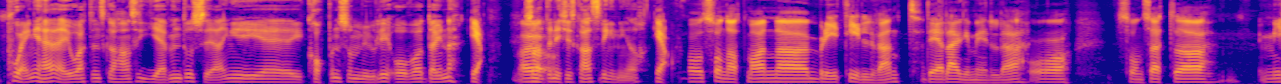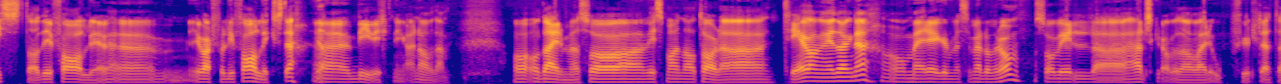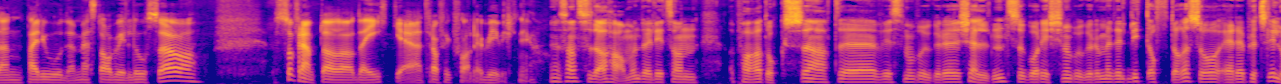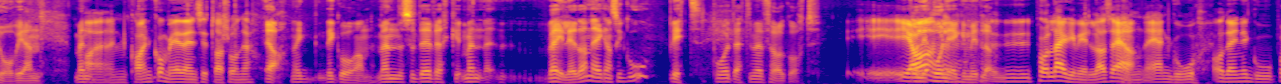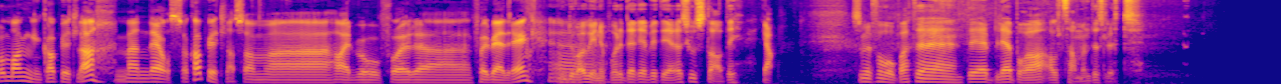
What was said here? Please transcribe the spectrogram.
Poenget her er jo at en skal ha en så jevn dosering i, i kroppen som mulig over døgnet. Ja. Sånn at en ikke skal ha svingninger. Ja, og sånn at man blir tilvendt det legemiddelet og sånn sett mista de farlige, eh, i hvert fall de farligste, ja. Eh, bivirkningene av dem. Og, og, dermed så, hvis man da tar det tre ganger i døgnet og med regelmessig mellomrom, så vil uh, helsekravet da være oppfylt etter en periode med stabil dose. og så fremt da det ikke er trafikkfarlige bivirkninger. Ja, så da har man det litt sånn paradokset at eh, hvis man bruker det sjelden, så går det ikke. Vi bruker det med det litt oftere, så er det plutselig lov igjen. Men, man kan komme i den situasjonen, ja. Ja, det, det går an. Men, virker, men veilederen er ganske god blitt på dette med førerkort. Ja, og, og legemidler. På legemidler så er den, er den, god. Og den er god på mange kapitler, men det er også kapitler som uh, har behov for uh, forbedring. Men du var jo inne på det, det revideres jo stadig. Ja. Så vi får håpe at det, det blir bra alt sammen til slutt.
